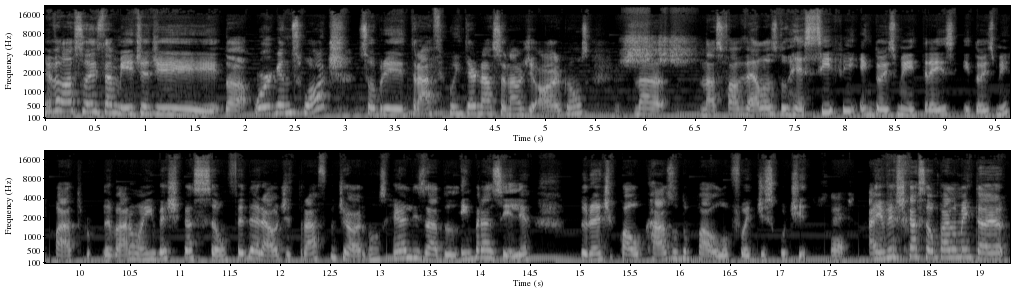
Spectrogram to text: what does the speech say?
Revelações da mídia de, da Organs Watch sobre tráfico internacional de órgãos Na- nas favelas do Recife em 2003 e 2004 levaram à investigação federal de tráfico de órgãos realizado em Brasília, durante qual o caso do Paulo foi discutido. Certo. A investigação parlamentar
